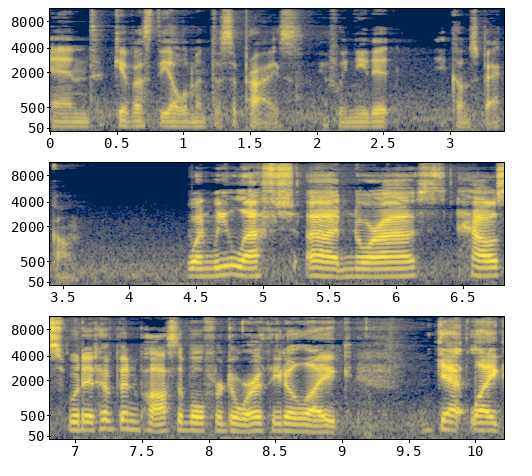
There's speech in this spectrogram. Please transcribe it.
and give us the element of surprise. If we need it, it comes back on. When we left uh, Nora's house, would it have been possible for Dorothy to like get like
